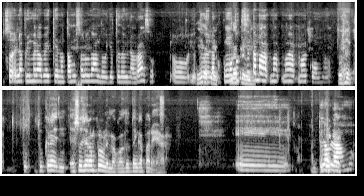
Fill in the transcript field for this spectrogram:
so, es la primera vez que nos estamos saludando, yo te doy un abrazo. O yo te doy la, como tú te sientas más, más, más, más cómodo. Entonces, ¿tú, ¿tú crees eso será un problema cuando tú tengas pareja? Eh, ¿Tú lo hablamos.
